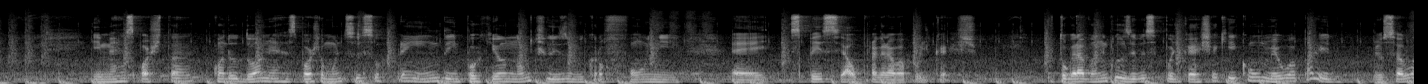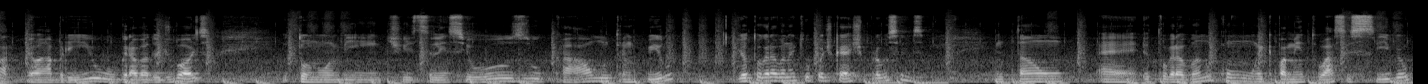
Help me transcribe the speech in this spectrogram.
E minha resposta, quando eu dou a minha resposta, muitos se surpreendem porque eu não utilizo um microfone é, especial para gravar podcast. Estou gravando inclusive esse podcast aqui com o meu aparelho, meu celular. Eu abri o gravador de voz estou num ambiente silencioso, calmo, tranquilo e eu tô gravando aqui o podcast para vocês. Então, é, eu estou gravando com um equipamento acessível,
